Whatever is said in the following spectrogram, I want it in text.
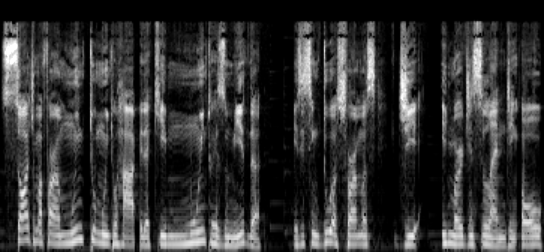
só de uma forma muito, muito rápida aqui, muito resumida, existem duas formas de emergency landing ou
